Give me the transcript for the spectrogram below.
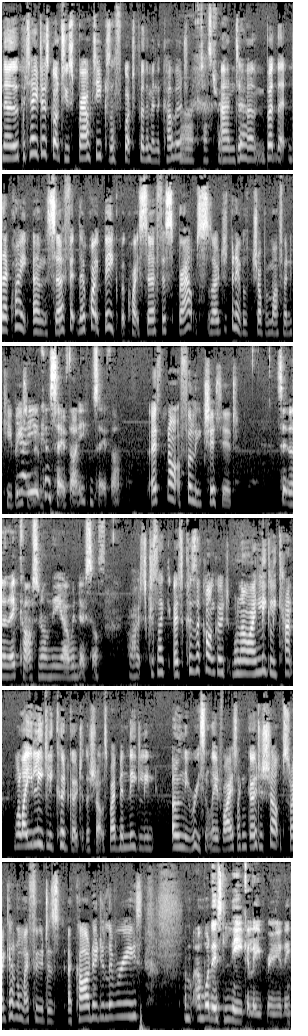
no, the potatoes got too sprouty because I forgot to put them in the cupboard. Oh, catastrophe. And um, but they're, they're quite um, surface. They're quite big, but quite surface sprouts. So I've just been able to chop them off and keep yeah, eating you them. can save that. You can save that. It's not fully chitted. Sit in an egg carton on the uh, windowsill. Oh, it's because I it's because I can't go. To, well, no, I legally can't. Well, I legally could go to the shops, but I've been legally only recently advised I can go to shops. So I get all my food as Ocado deliveries. And, and what is legally, really?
